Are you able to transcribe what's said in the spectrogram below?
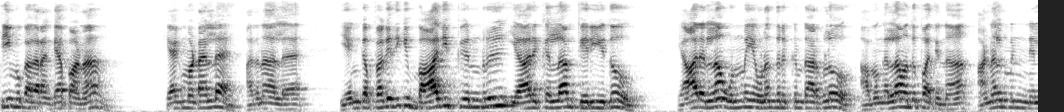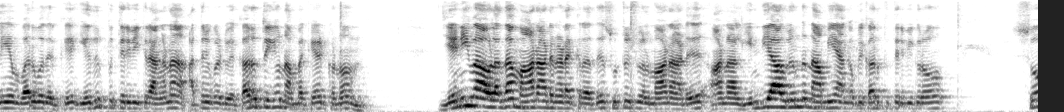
திமுககாரன் கேட்பானா? கேட்க மாட்டான்ல. அதனால் எங்கள் பகுதிக்கு பாதிப்பு என்று யாருக்கெல்லாம் தெரியுதோ யாரெல்லாம் உண்மையை உணர்ந்திருக்கின்றார்களோ அவங்கெல்லாம் வந்து பார்த்தீங்கன்னா அனல் மின் நிலையம் வருவதற்கு எதிர்ப்பு தெரிவிக்கிறாங்கன்னா அத்தனை பேருடைய கருத்தையும் நம்ம கேட்கணும். ஜெனீவாவில் தான் மாநாடு நடக்கிறது சுற்றுச்சூழல் மாநாடு. ஆனால் இந்தியாவிலிருந்து நாம் ஏன் அங்கே போய் கருத்து தெரிவிக்கிறோம்? ஸோ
